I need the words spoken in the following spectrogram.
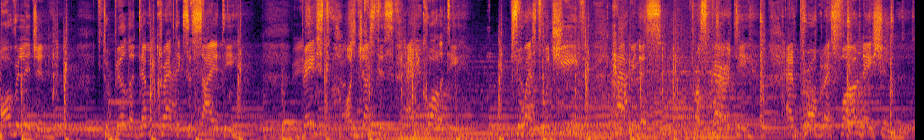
or religion, to build a democratic society based on justice and equality, so as to achieve happiness, prosperity, and progress for our nation.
